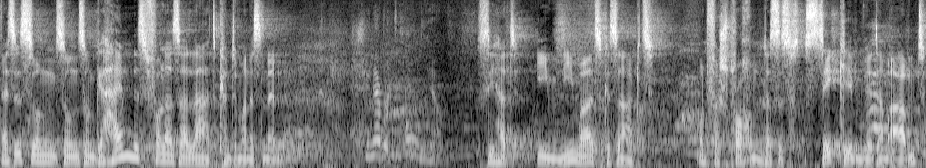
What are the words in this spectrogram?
Es ist so ein, so ein, so ein geheimnisvoller Salat, könnte man es nennen. Sie hat ihm niemals gesagt und versprochen, dass es Steak geben wird am Abend.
